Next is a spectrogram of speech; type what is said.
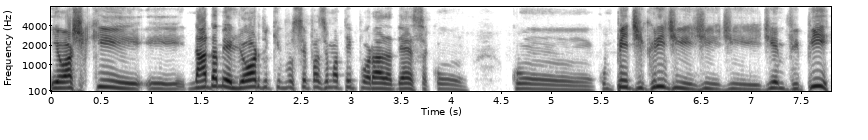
e eu acho que nada melhor do que você fazer uma temporada dessa com, com, com pedigree de, de, de, de MVP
